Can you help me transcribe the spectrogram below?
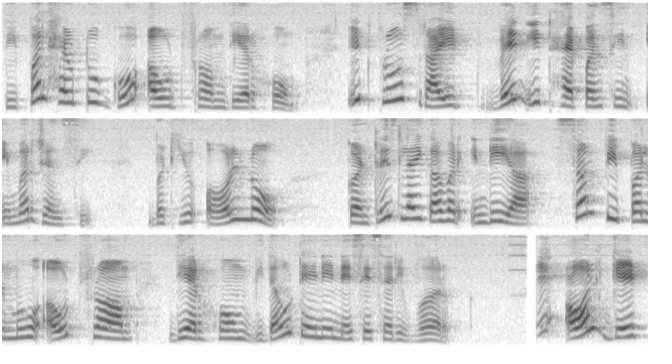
people have to go out from their home. It proves right when it happens in emergency. But you all know, countries like our India, some people move out from their home without any necessary work. They all get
